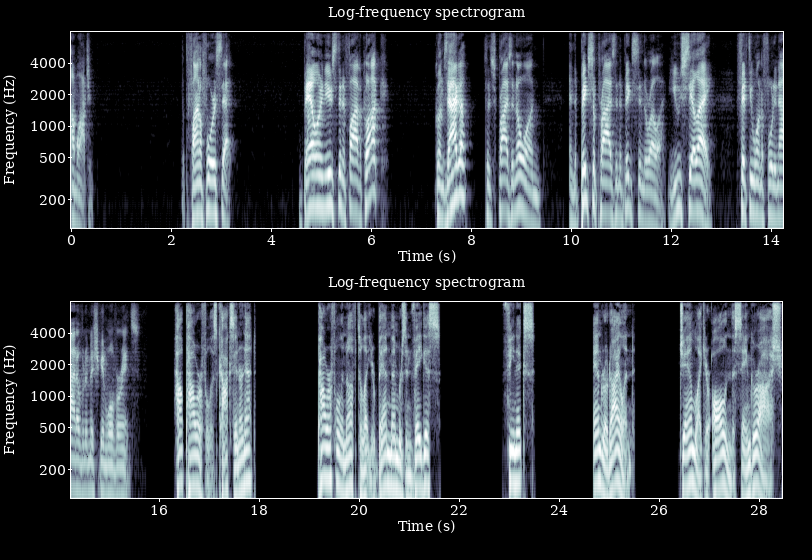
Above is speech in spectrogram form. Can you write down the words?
I'm watching. But the Final Four is set. Baylor and Houston at 5 o'clock. Gonzaga, to the surprise of no one. And the big surprise and the big Cinderella, UCLA, 51 to 49 over the Michigan Wolverines. How powerful is Cox Internet? Powerful enough to let your band members in Vegas, Phoenix, and Rhode Island jam like you're all in the same garage.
